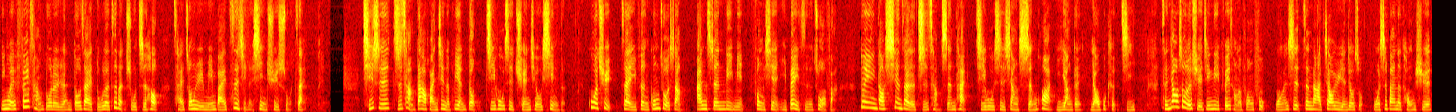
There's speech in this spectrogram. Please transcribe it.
因为非常多的人都在读了这本书之后。才终于明白自己的兴趣所在。其实，职场大环境的变动几乎是全球性的。过去，在一份工作上安身立命、奉献一辈子的做法，对应到现在的职场生态，几乎是像神话一样的遥不可及。陈教授的学经历非常的丰富，我们是正大教育研究所博士班的同学。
